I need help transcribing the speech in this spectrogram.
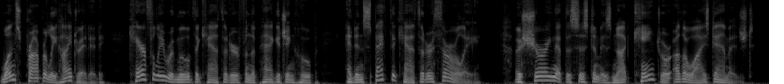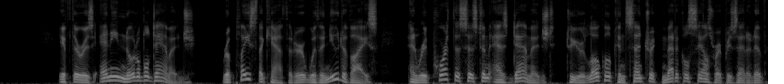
Once properly hydrated, carefully remove the catheter from the packaging hoop and inspect the catheter thoroughly, assuring that the system is not kinked or otherwise damaged. If there is any notable damage, replace the catheter with a new device and report the system as damaged to your local Concentric medical sales representative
